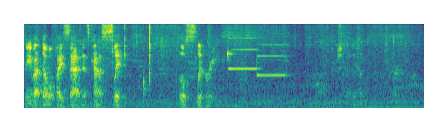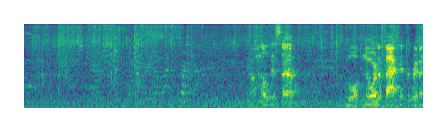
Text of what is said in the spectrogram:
Thing about double face satin, it's kind of slick, a little slippery. Push that in. I'll hold this up. We'll ignore the fact that the ribbon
